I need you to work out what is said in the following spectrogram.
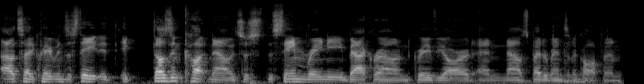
outside Kraven's estate. It, it doesn't cut now. It's just the same rainy background graveyard, and now Spider-Man's in a coffin.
